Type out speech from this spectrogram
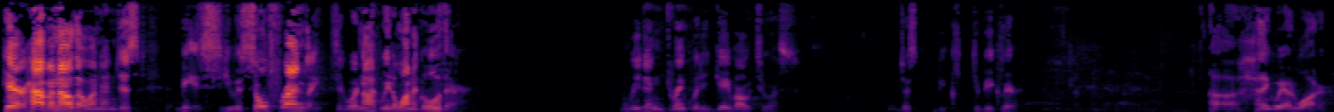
here, have another one. And just, be, he was so friendly. He said, we're not, we don't want to go there. And we didn't drink what he gave out to us. Just be, to be clear. Uh, I think we had water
